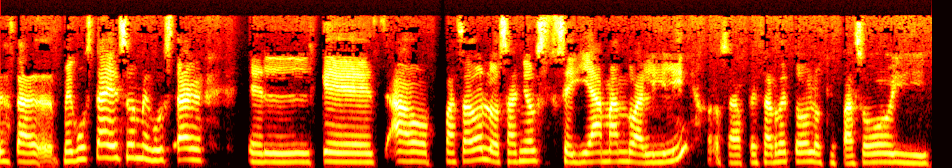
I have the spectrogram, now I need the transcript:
hasta me gusta eso, me gusta el que ha pasado los años seguía amando a Lily, o sea, a pesar de todo lo que pasó y,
